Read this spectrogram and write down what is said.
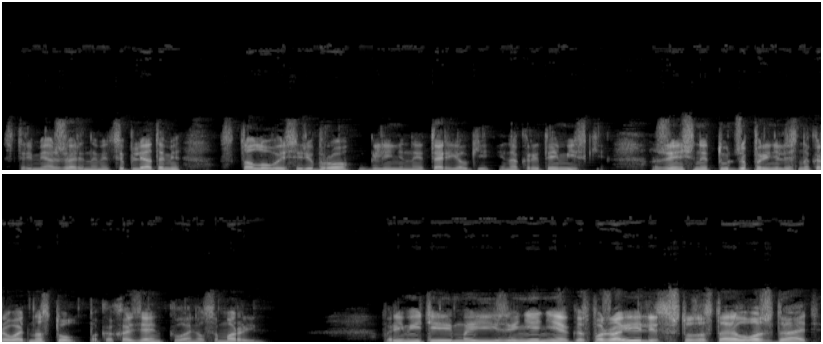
с тремя жареными цыплятами, столовое серебро, глиняные тарелки и накрытые миски. Женщины тут же принялись накрывать на стол, пока хозяин кланялся Марин. «Примите мои извинения, госпожа Элис, что заставил вас ждать».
